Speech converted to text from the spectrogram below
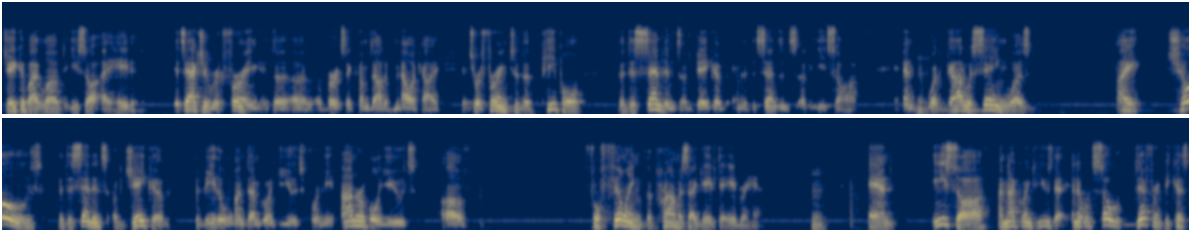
Jacob I loved, Esau I hated. It's actually referring, it's a, a, a verse that comes out of Malachi. It's referring to the people the descendants of Jacob and the descendants of Esau. And Hmm. what God was saying was, I chose the descendants of Jacob to be the ones I'm going to use for the honorable use of fulfilling the promise I gave to Abraham. Hmm. And Esau, I'm not going to use that. And it was so different because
